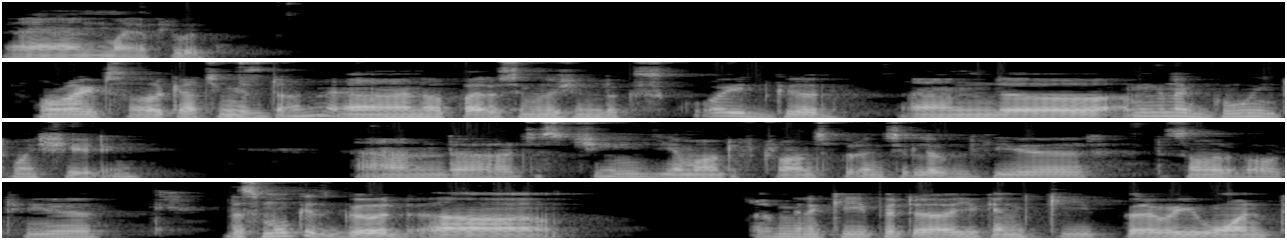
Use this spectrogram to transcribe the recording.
and my fluid. Alright, so our caching is done and our pyro simulation looks quite good and uh, I'm gonna go into my shading. And uh, just change the amount of transparency level here to somewhere about here. The smoke is good. Uh, I'm gonna keep it uh, you can keep wherever you want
